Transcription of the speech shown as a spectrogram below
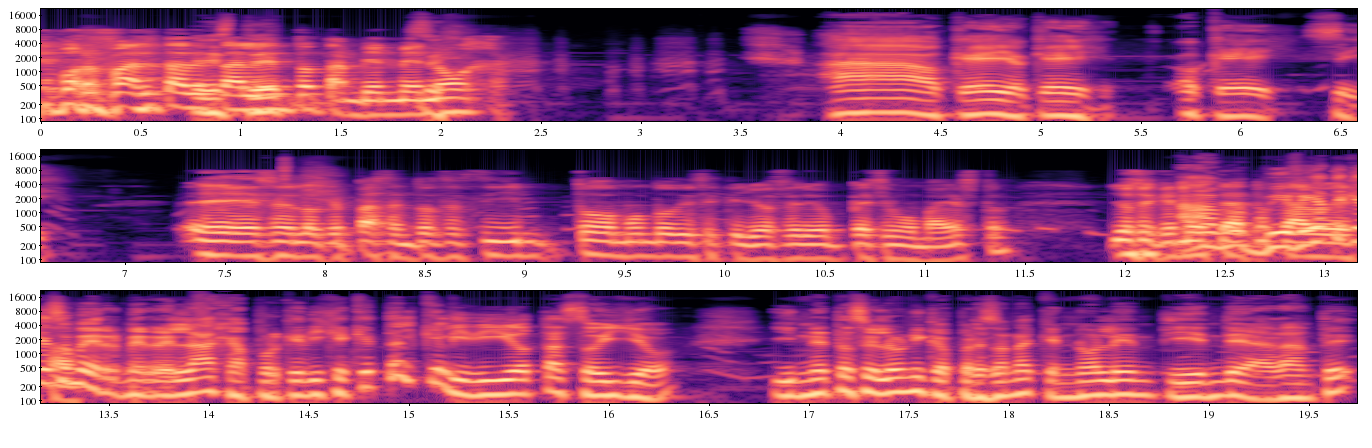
por falta de Este, talento también me enoja. Ah, ok, ok. Ok, sí. Eso es lo que pasa. Entonces, sí, todo el mundo dice que yo sería un pésimo maestro. Yo sé que no ah, te ha tocado fíjate que eso me, me relaja, porque dije, ¿qué tal que el idiota soy yo? Y neta soy la única persona que no le entiende a Dante.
